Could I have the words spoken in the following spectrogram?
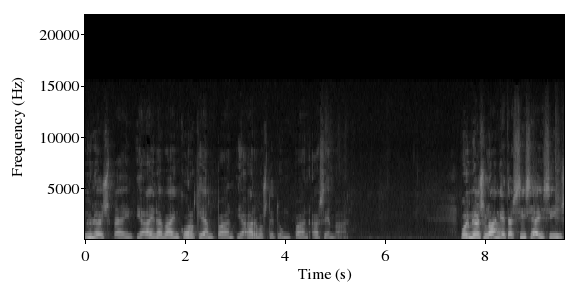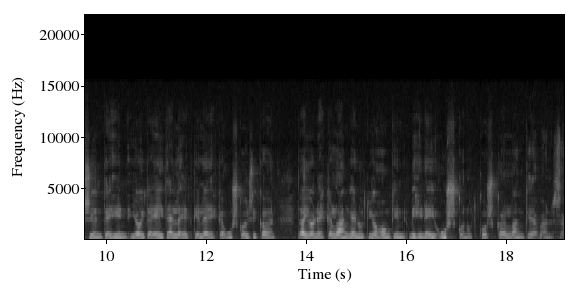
ylöspäin ja aina vain korkeampaan ja arvostetumpaan asemaan. Voi myös langeta sisäisiin synteihin, joita ei tällä hetkellä ehkä uskoisikaan, tai on ehkä langennut johonkin, mihin ei uskonut koskaan lankeavansa.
